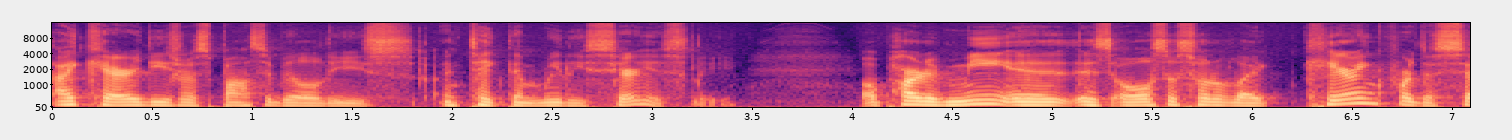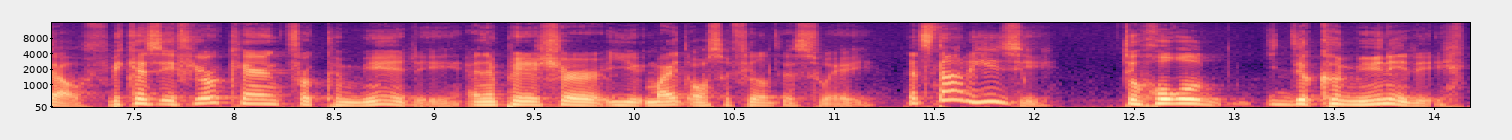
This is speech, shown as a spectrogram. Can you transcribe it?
I carry these responsibilities and take them really seriously. A part of me is, is also sort of like caring for the self. Because if you're caring for community, and I'm pretty sure you might also feel this way, it's not easy to hold the community.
